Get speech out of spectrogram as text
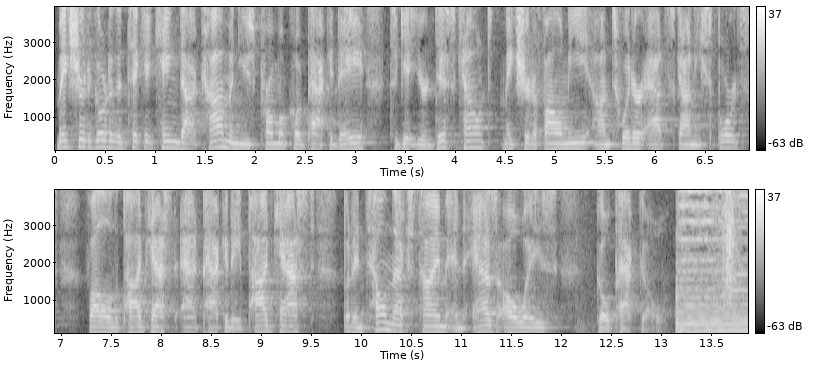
Make sure to go to theticketking.com and use promo code PACKADAY to get your discount. Make sure to follow me on Twitter at Scotty Sports. Follow the podcast at Packaday Podcast. But until next time, and as always, go Pack Go.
